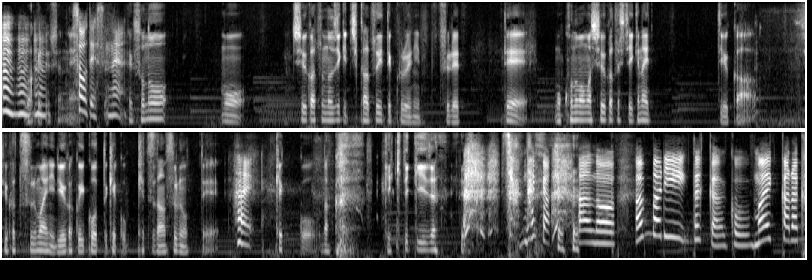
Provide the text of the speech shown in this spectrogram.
うんうんうん。わけですよね。そうですね。でそのもう就活の時期近づいてくるにつれてもうこのまま就活していけないっていうか就活する前に留学行こうって結構決断するのってはい。結構なんか 劇的じゃない？そうなんかあのあんまりなんかこう前から考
